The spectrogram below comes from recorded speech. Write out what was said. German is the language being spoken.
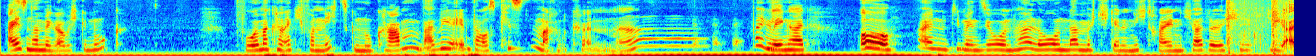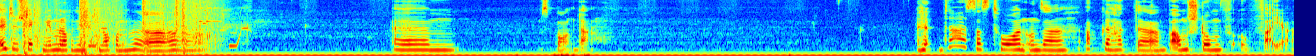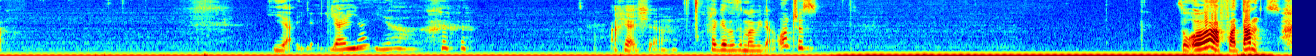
Eisen haben wir, glaube ich, genug. Obwohl, man kann eigentlich von nichts genug haben, weil wir eben daraus Kisten machen können. Ne? Bei Gelegenheit. Oh, eine Dimension. Hallo, und da möchte ich gerne nicht rein. Ich hatte, ich, die alte steckt mir immer noch in den Knochen. Ähm, Spawn da. Da ist das Tor und unser abgehackter Baumstumpf. Oh, Feier. Ja, ja, ja, ja, ja. Ach ja, ich äh, vergesse es immer wieder. Und tschüss. So, oh, verdammt.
